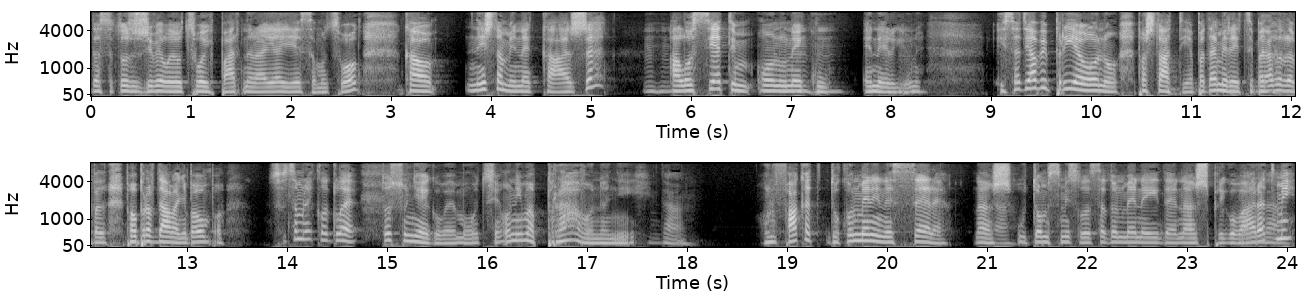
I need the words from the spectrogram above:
da ste to doživjeli od svojih partnera, ja i jesam od svog, kao ništa mi ne kaže, ali osjetim onu neku energiju. ne. I sad ja bi prije ono, pa šta ti je, pa daj mi reci, pa, da, pa, pa opravdavanje, pa, pa. Sad sam rekla, gle, to su njegove emocije, on ima pravo na njih. Da. On fakat, dok on meni ne sere, naš, u tom smislu da sad on mene ide, naš, prigovarat Da, da. mi,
